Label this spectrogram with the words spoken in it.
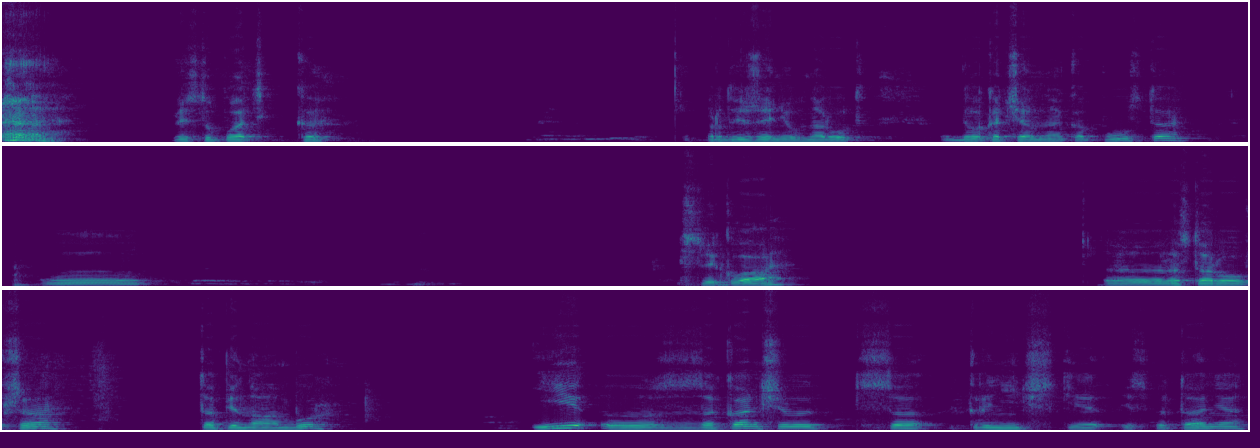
приступать к продвижению в народ. Белокочанная капуста, э, свекла, Э, расторопша, топинамбур и э, заканчиваются клинические испытания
